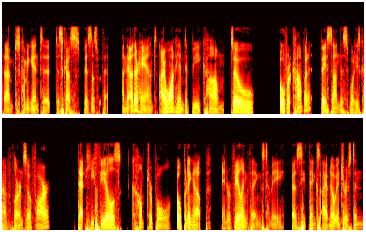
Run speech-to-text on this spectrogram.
that I'm just coming in to discuss business with him. On the other hand, I want him to become so overconfident based on this, what he's kind of learned so far, that he feels comfortable opening up and revealing things to me because he thinks I have no interest in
